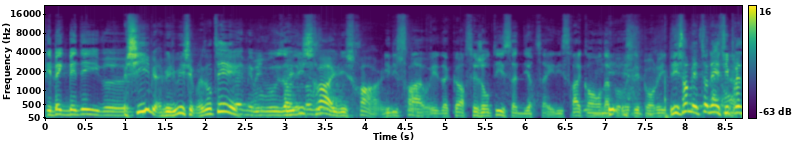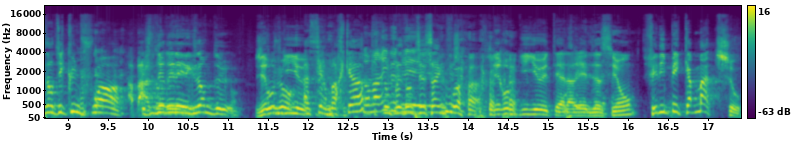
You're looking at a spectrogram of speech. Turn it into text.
Et Bec Bédé, il veut. si, mais lui, il s'est présenté. mais vous, il, y sera, il y sera, il y sera. oui, d'accord. C'est gentil, ça, de dire ça. Il y sera quand on a pas voté pour lui. Il y sera, mais attendez, il s'est présenté qu'une fois. Ah bah, je vous ai donné l'exemple de. Jérôme Guilleux. Assez remarquable. Ils sont présentés cinq fois. Jérôme Guilleux était à la réalisation. Philippe Camacho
